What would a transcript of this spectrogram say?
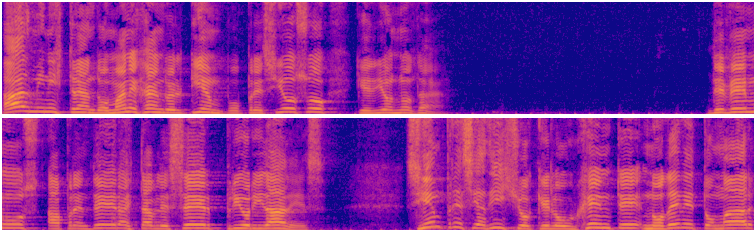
administrando, manejando el tiempo precioso que Dios nos da. Debemos aprender a establecer prioridades. Siempre se ha dicho que lo urgente no debe tomar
